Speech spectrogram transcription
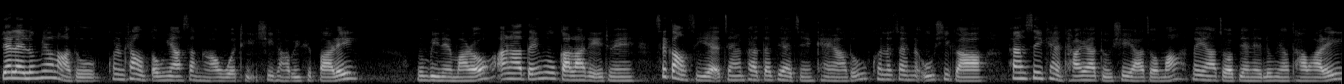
ပြည်လည်လွတ်မြောက်လာသူ9315ဦးအထိရှိလာပြီဖြစ်ပါတယ်။မွန်ပြည်နယ်မှာတော့အာဏာသိမ်းမှုကာလတွေအတွင်းစစ်ကောင်စီရဲ့အကြမ်းဖက်တပ်ဖြတ်ခြင်းခံရသူ82ဦးရှိကဖမ်းဆီးခံထားရသူ800ကျော်မှာ200ကျော်ပြန်လည်လွတ်မြောက်ထားပါတယ်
